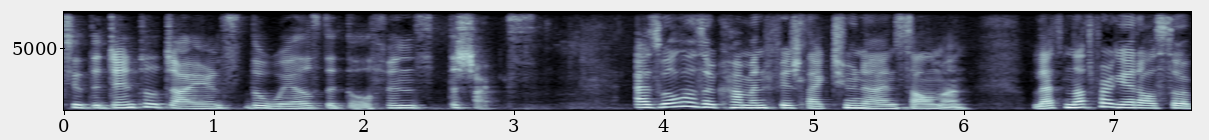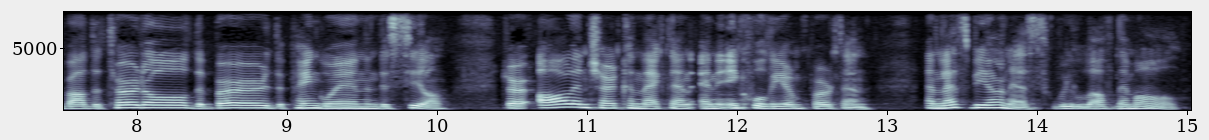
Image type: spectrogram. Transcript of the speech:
to the gentle giants, the whales, the dolphins, the sharks. As well as our common fish like tuna and salmon. Let's not forget also about the turtle, the bird, the penguin, and the seal. They're all interconnected and equally important. And let's be honest, we love them all.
